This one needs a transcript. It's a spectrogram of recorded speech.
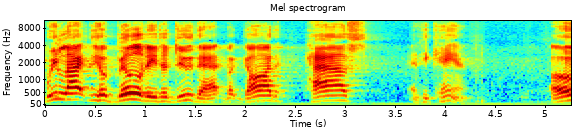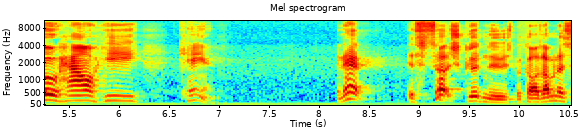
we lack the ability to do that, but God has and He can. Oh, how He can. And that is such good news because I'm going to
